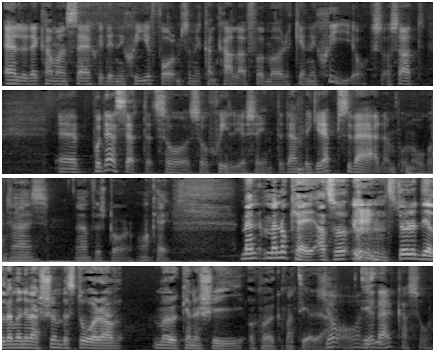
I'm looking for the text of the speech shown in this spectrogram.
Eller det kan vara en särskild energiform som vi kan kalla för mörk energi också. Så att eh, på det sättet så, så skiljer sig inte den begreppsvärlden på något Nej, vis. Jag förstår, okej. Okay. Men, men okej, okay, alltså större delen av universum består av mörk energi och mörk materia. Ja, det verkar så.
